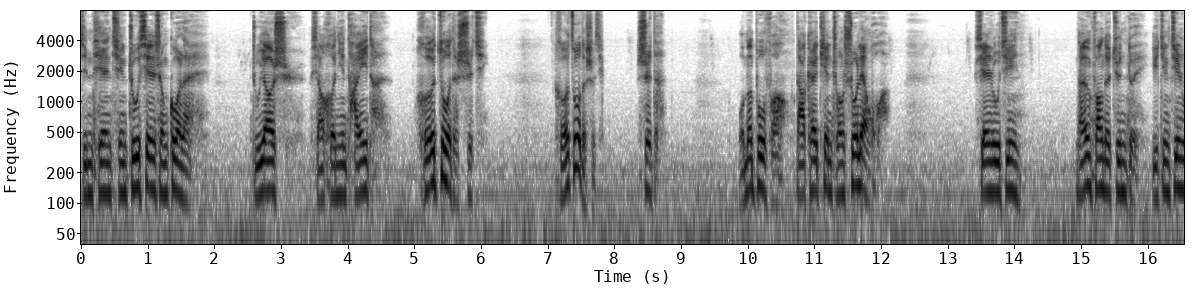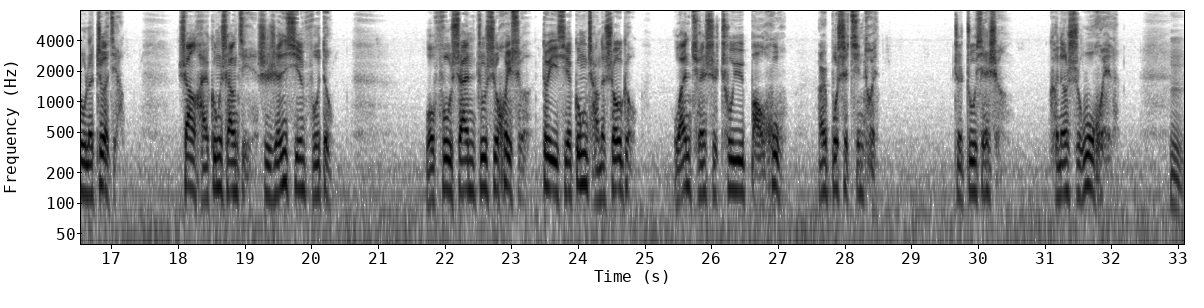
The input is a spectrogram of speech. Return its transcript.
今天请朱先生过来，主要是想和您谈一谈合作的事情。合作的事情？是的，我们不妨打开天窗说亮话。现如今，南方的军队已经进入了浙江，上海工商界是人心浮动。我富山株式会社对一些工厂的收购，完全是出于保护，而不是侵吞。这朱先生可能是误会了。嗯，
